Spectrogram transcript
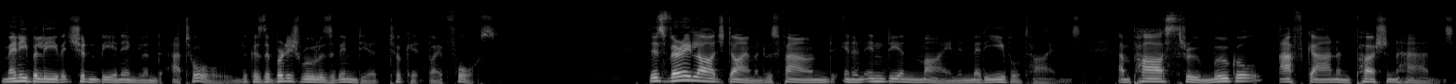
Many believe it shouldn't be in England at all because the British rulers of India took it by force. This very large diamond was found in an Indian mine in medieval times and passed through Mughal, Afghan, and Persian hands,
